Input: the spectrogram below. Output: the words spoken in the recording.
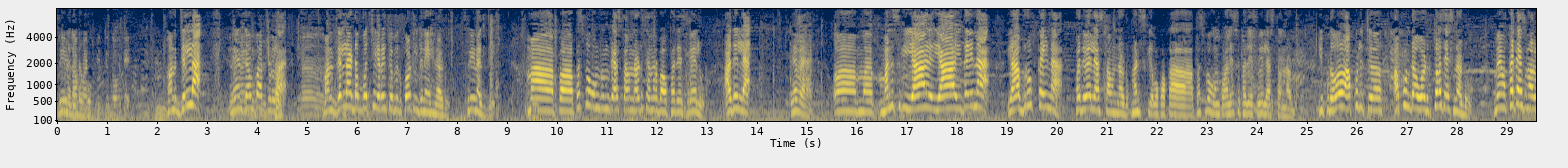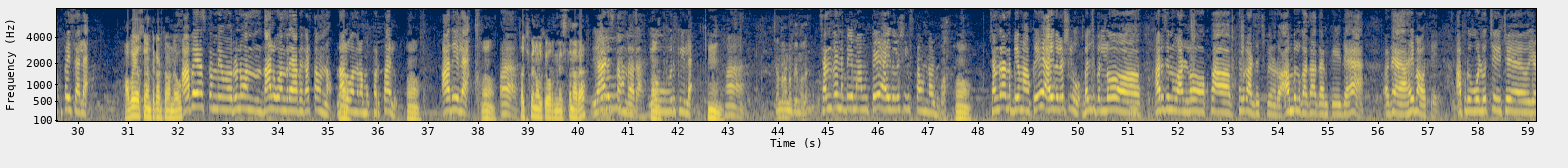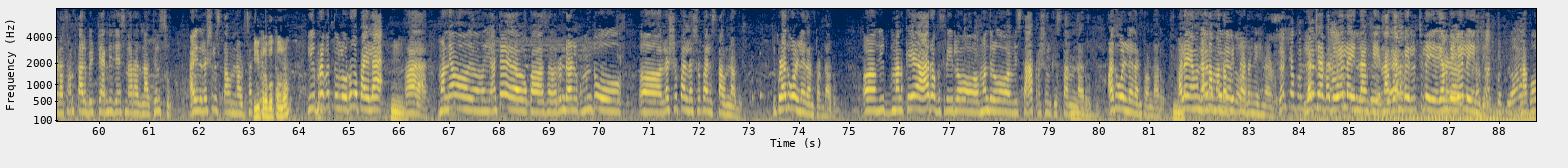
శ్రీనది డబ్బు. మన జిల్లా నేను చంపారు జిల్లా. మన జిల్లా డబ్బు వచ్చి ఇరవై తొమ్మిది కోట్లు తినేసినాడు శ్రీనది మా పసుపు కుంకుమకి వేస్తా ఉన్నాడు చంద్రబాబు పదేసి వేలు. అది మనిషికి యా యా ఇదైనా యా గ్రూప్ కైనా పదివేలు వేస్తా ఉన్నాడు. మనిషికి ఒక్కొక్క పసుపు కుంకుమ అనేసి పదిహేను వేలు వేస్తా ఉన్నాడు. ఇప్పుడు అప్పులు ఇచ్చే- అప్పు ఉండే వాడికి తోసేసినాడు. మేము కట్టేసిన వాళ్ళకి పైసలే. అభయస్థం ఎంత కడతా ఉన్నావు? అభయస్తం మేము రెండు వంద నాలుగు వందల యాభై కడతా ఉన్నాం. నాలుగు వందల ముప్పై రూపాయలు. ఆ, అది లే. ఆ. ఆ, చచ్చిపోయిన వాళ్ళకి ఎవరిని ఇస్తున్నారా? ఏడిస్తా ఉండారా ఏ ఊరికి లే. ఉమ్, ఆ. చంద్రన్న భీమల. చంద్రన్న బీమా ఉంటే ఐదు లక్షలు ఇస్తా ఉన్నాడు. చంద్రన్న బీమాకి ఐదు లక్షలు. బల్జిపల్లిలో అర్జున్ వాళ్ళు ఒక పా- పిల్లగాడు చచ్చిపోయినాడు. అంబులు కదా దానికి ఇదే అదే హైమావతి. అప్పుడు వాళ్ళు వచ్చి సంతకాలు పెట్టి అన్ని చేసినారు అది నాకు తెలుసు. ఐదు లక్షలు ఇస్తా ఉన్నాడు ఈ ప్రభుత్వంలో? ఈ ప్రభుత్వంలో రూపాయలే. మొన్నేమో అంటే ఒక రెండేళ్ళకు ముందు లక్ష రూపాయలు లక్ష రూపాయలు ఇస్తా ఉన్నాడు. ఇప్పుడు అది కూడా లేదంటున్నారు. మనకి ఆరోగ్యశ్రీలో మందులు అవి ఇస్తా ఆపరేషన్కి ఇస్తానన్నారు అది కూడా లేదంటున్నారు మళ్ళీ ఏమో నిన్న మంద పెట్టినాడు అనేసినాడు లక్ష పది వేలు అయింది దానికి. నాకు ఎనభై లక్షలు ఎనభై వేలు అయింది. నాకు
